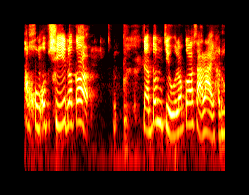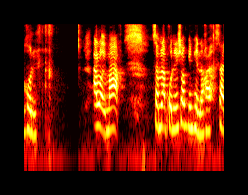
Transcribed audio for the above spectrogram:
ผักขมอบชีสแล้วก็แหนมต้มจิ๋วแล้วก็สาหร่ายค่ะทุกคน อร่อยมากสำหรับคนที่ชอบกินเผ็ดนะคะ ใส่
